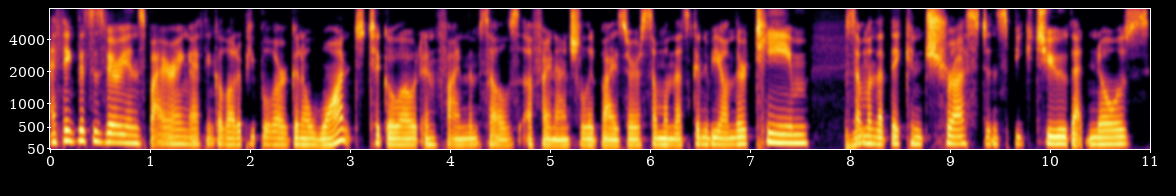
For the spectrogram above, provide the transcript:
I think this is very inspiring. I think a lot of people are going to want to go out and find themselves a financial advisor, someone that's going to be on their team, mm-hmm. someone that they can trust and speak to that knows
